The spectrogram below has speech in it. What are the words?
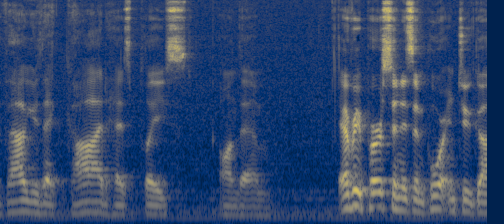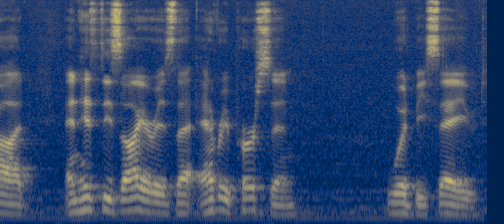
the value that God has placed on them. Every person is important to God, and his desire is that every person would be saved.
